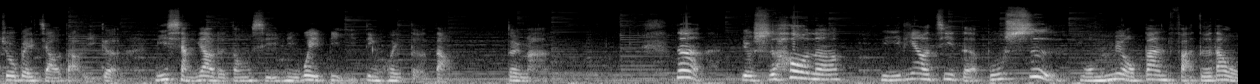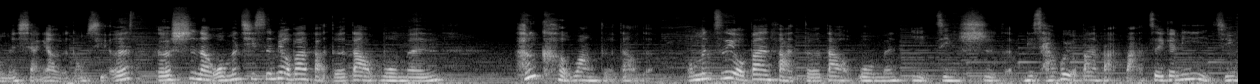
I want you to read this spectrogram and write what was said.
就被教导一个：你想要的东西，你未必一定会得到，对吗？那有时候呢，你一定要记得，不是我们没有办法得到我们想要的东西，而而是呢，我们其实没有办法得到我们很渴望得到的。我们只有办法得到我们已经是的，你才会有办法把这个你已经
